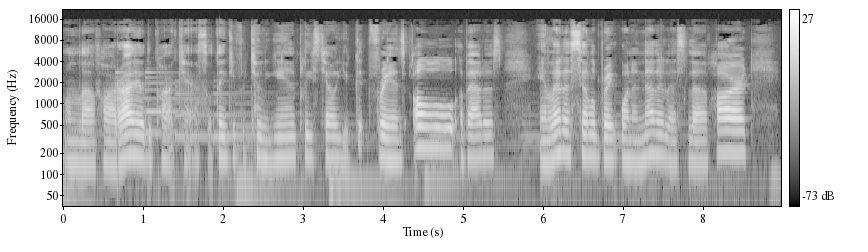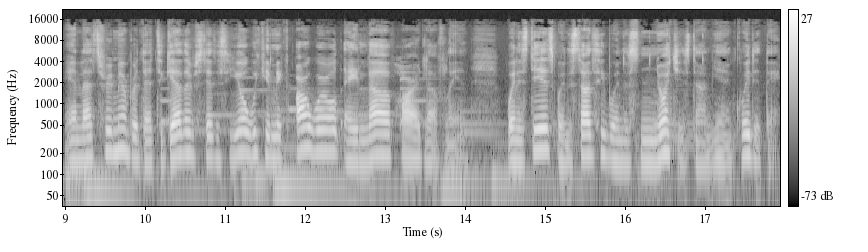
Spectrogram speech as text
on Love Hard Radio, the podcast. So thank you for tuning in. Please tell your good friends all about us and let us celebrate one another. Let's love hard. And let's remember that together, ustedes y yo, we can make our world a love hard love land. Buenos días, buenas tardes buenas noches también. Cuídate.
